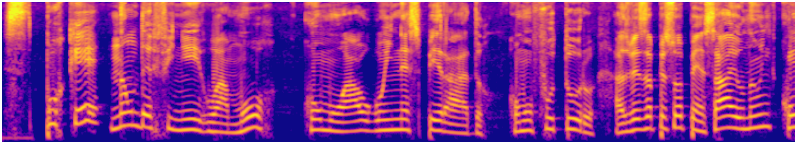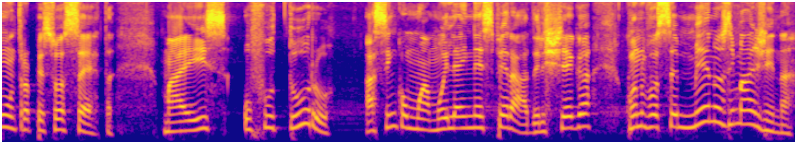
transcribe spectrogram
Sim. por que não definir o amor como algo inesperado, como futuro? Às vezes a pessoa pensa, ah, eu não encontro a pessoa certa. Mas o futuro, assim como o amor, ele é inesperado. Ele chega quando você menos imagina.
